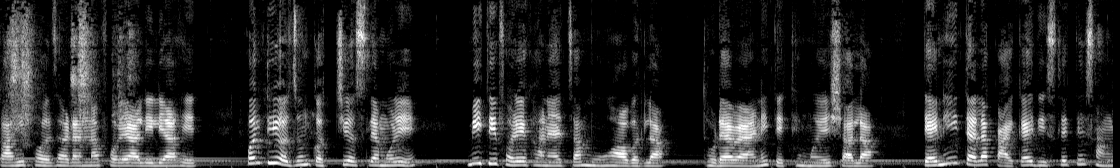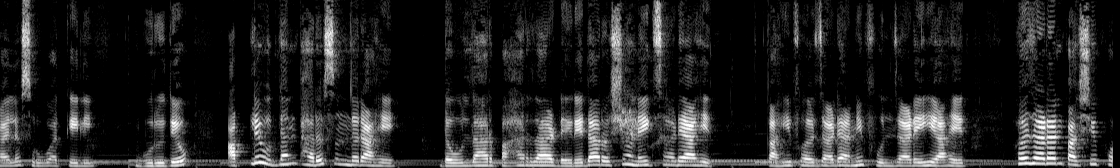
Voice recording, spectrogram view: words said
काही फळझाडांना फळे आलेली आहेत पण ती अजून कच्ची असल्यामुळे मी ती फळे खाण्याचा मोह आवरला. थोड्या वेळाने तेथे महेश आला. त्यानेही त्याला काय काय दिसले ते सांगायला सुरुवात केली. गुरुदेव आपले उद्यान फारच सुंदर आहे. डौलदार बहारदार डेरेदार अशी अनेक झाडे आहेत. काही फळझाडे आणि फुलझाडेही आहेत. फळझाडांपाशी फ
